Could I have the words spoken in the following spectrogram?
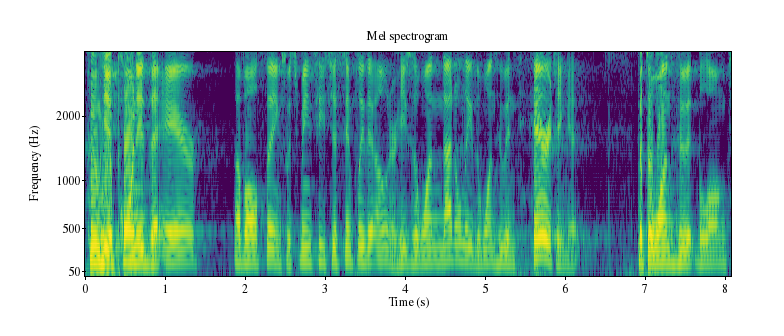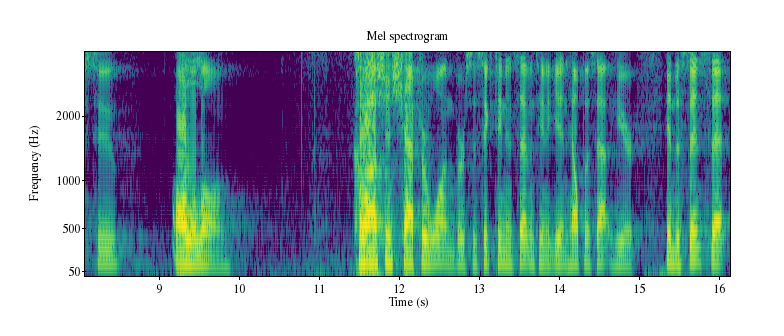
whom he appointed the heir of all things, which means he's just simply the owner. He's the one, not only the one who inheriting it, but the one who it belongs to all along. Colossians chapter 1, verses 16 and 17 again help us out here in the sense that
